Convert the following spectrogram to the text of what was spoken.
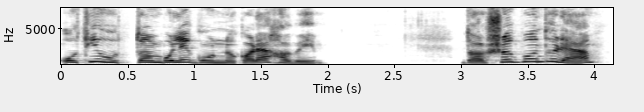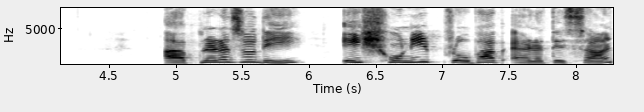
অতি উত্তম বলে গণ্য করা হবে। দর্শক বন্ধুরা, আপনারা যদি এই শনির প্রভাব এড়াতে চান,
